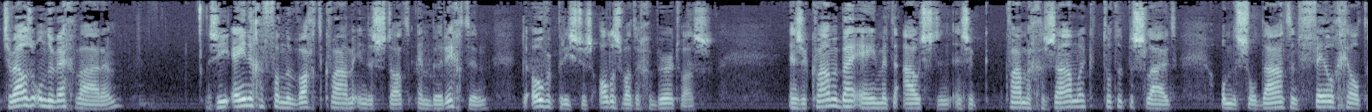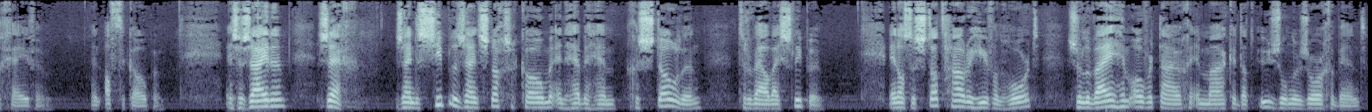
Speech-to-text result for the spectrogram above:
Terwijl ze onderweg waren, zie enige van de wacht kwamen in de stad en berichten de overpriesters alles wat er gebeurd was. En ze kwamen bijeen met de oudsten en ze kwamen gezamenlijk tot het besluit om de soldaten veel geld te geven en af te kopen. En ze zeiden, zeg, zijn discipelen zijn s'nachts gekomen en hebben hem gestolen terwijl wij sliepen. En als de stadhouder hiervan hoort, zullen wij hem overtuigen en maken dat u zonder zorgen bent.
